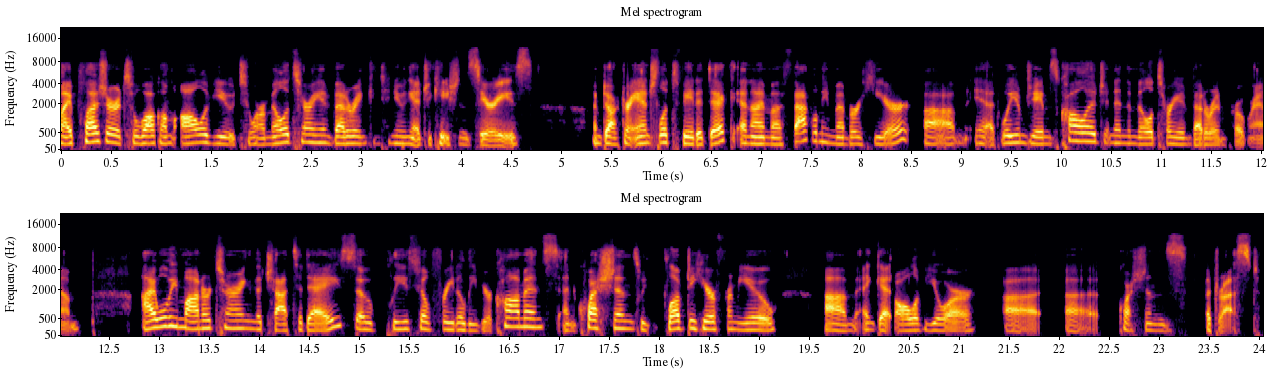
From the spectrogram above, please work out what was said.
my pleasure to welcome all of you to our Military and Veteran Continuing Education series. I'm Dr. Angela Tveda Dick, and I'm a faculty member here um, at William James College and in the Military and Veteran program. I will be monitoring the chat today, so please feel free to leave your comments and questions. We'd love to hear from you um, and get all of your uh, uh, questions addressed.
